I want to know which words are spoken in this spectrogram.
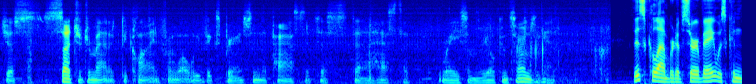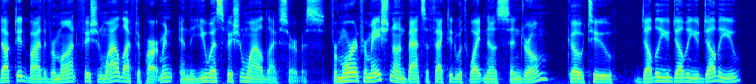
just such a dramatic decline from what we've experienced in the past. It just uh, has to raise some real concerns again. This collaborative survey was conducted by the Vermont Fish and Wildlife Department and the U.S. Fish and Wildlife Service. For more information on bats affected with white nose syndrome, go to www.fws.gov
